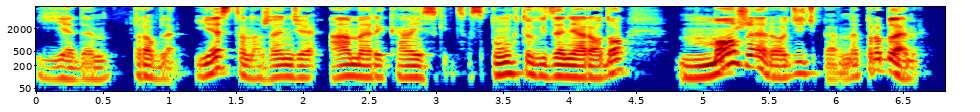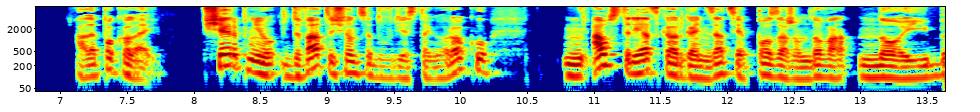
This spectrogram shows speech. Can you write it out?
jeden problem. Jest to narzędzie amerykańskie, co z punktu widzenia RODO może rodzić pewne problemy. Ale po kolei. W sierpniu 2020 roku mm, austriacka organizacja pozarządowa NOIB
